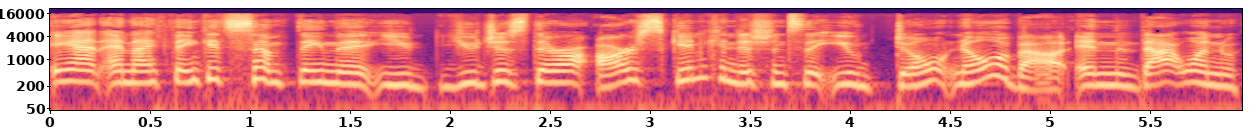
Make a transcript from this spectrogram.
And and I think it's something that you you just there are skin conditions that you don't know about. And that one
